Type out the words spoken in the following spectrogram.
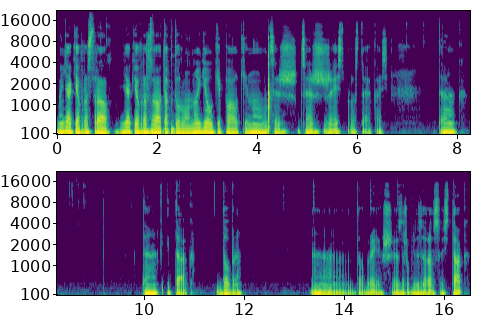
Ну як я просрав? Як я просрав так туру? Ну йолки-палки, ну це ж це ж жесть просто якась. Так. Так і так. Добре. А, добре, якщо я зроблю зараз ось так.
